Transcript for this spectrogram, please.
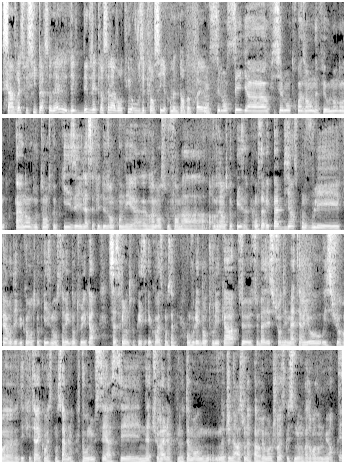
c'est un vrai souci personnel. Dès, dès que vous êtes lancé dans l'aventure, vous êtes lancé il y a combien de temps à peu près euh On s'est lancé il y a officiellement trois ans. On a fait un an un an d'auto-entreprise et là, ça fait deux ans qu'on est euh, vraiment sous format vraie entreprise. On savait pas bien ce qu'on voulait faire au début comme entreprise, mais on savait que dans tous les cas, ça serait une entreprise éco-responsable. On voulait dans tous les cas se, se baser sur des matériaux et sur euh, des critères éco-responsables. Pour nous, c'est assez naturel. Notamment, notre génération n'a pas vraiment le choix parce que sinon, on va droit dans le mur. C'est-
